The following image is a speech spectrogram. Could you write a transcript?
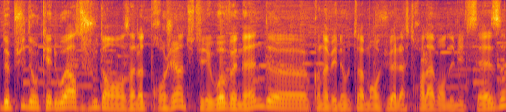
Depuis, donc, Edwards joue dans un autre projet intitulé Woven End, euh, qu'on avait notamment vu à l'Astrolabe en 2016.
